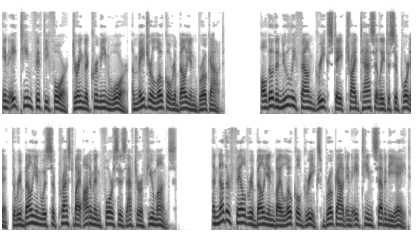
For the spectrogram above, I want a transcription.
In 1854, during the Crimean War, a major local rebellion broke out. Although the newly found Greek state tried tacitly to support it, the rebellion was suppressed by Ottoman forces after a few months. Another failed rebellion by local Greeks broke out in 1878.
